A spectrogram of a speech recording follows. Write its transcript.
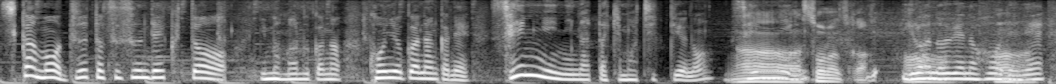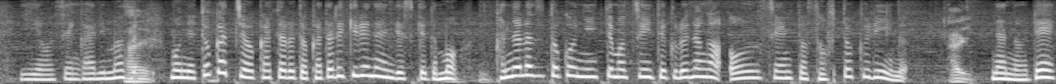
しかもずっと進んでいくと今もあるかな？混浴はなんかね千人になった気持ちっていうの？千人。そうなんですか。岩の上の方でねいい温泉があります、はい、もうね十勝を語ると語りきれないんですけども必ずどこに行ってもついてくるのが温泉とソフトクリーム、はい、なので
